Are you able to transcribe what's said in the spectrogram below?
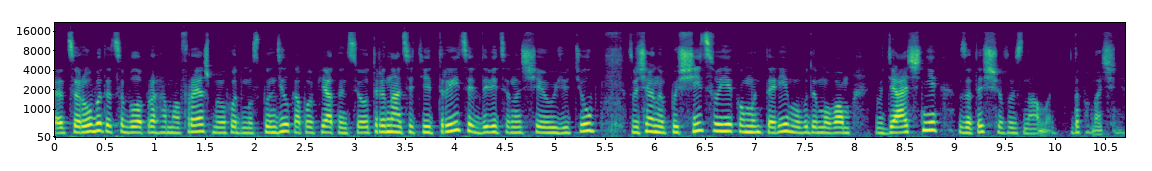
е, це робите. Це була програма Фреш. Ми виходимо з понеділка по п'ятницю о 13.30. Дивіться нас ще у YouTube. Звичайно, пишіть свої коментарі. Ми будемо вам вдячні за те, що ви з нами. До побачення.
